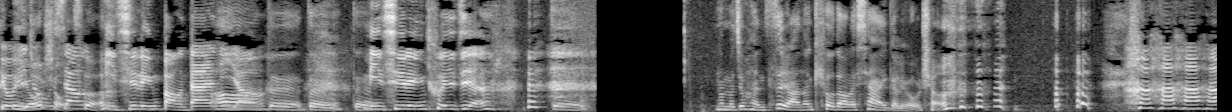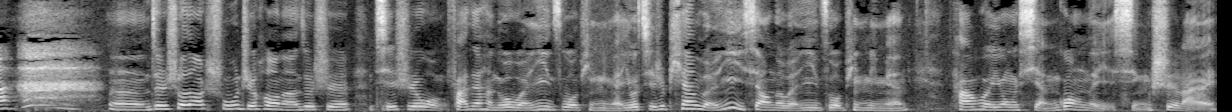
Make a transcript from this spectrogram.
有一旅游种手册。像米其林榜单一样，啊对对对，米其林推荐。对，那么就很自然的 Q 到了下一个流程。哈哈哈哈！嗯，就是说到书之后呢，就是其实我发现很多文艺作品里面，尤其是偏文艺向的文艺作品里面，他会用闲逛的形式来，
